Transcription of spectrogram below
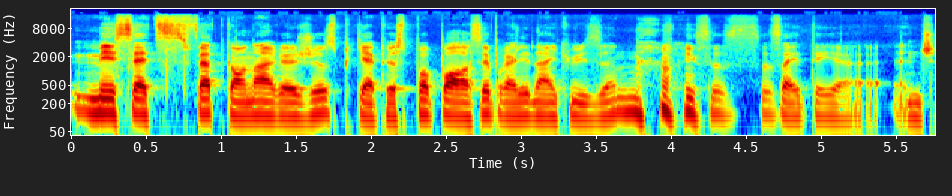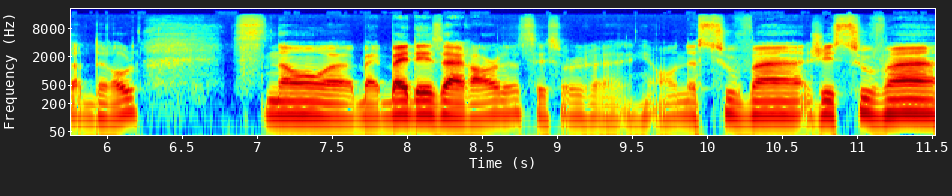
mais satisfaite qu'on enregistre puis qu'elle puisse pas passer pour aller dans la cuisine. ça, ça, a été euh, une shot drôle. Sinon, euh, ben, ben, des erreurs, c'est sûr. on a souvent. J'ai souvent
